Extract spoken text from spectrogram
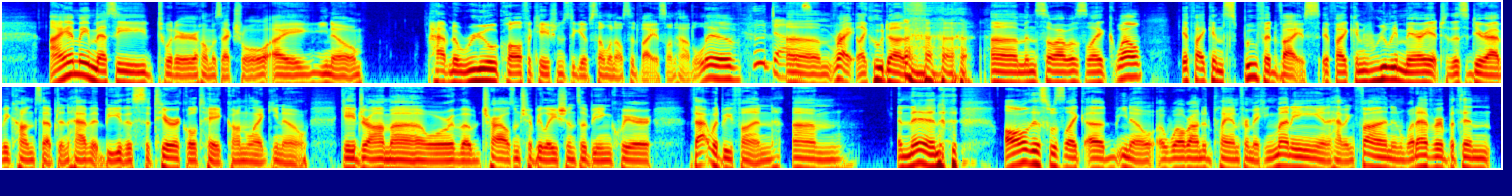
I am a messy Twitter homosexual. I, you know, have no real qualifications to give someone else advice on how to live. Who does? Um, right, like who does? um, and so I was like, well, if I can spoof advice, if I can really marry it to this Dear Abby concept and have it be this satirical take on like, you know, gay drama or the trials and tribulations of being queer, that would be fun. Um, and then all this was like a, you know, a well-rounded plan for making money and having fun and whatever, but then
